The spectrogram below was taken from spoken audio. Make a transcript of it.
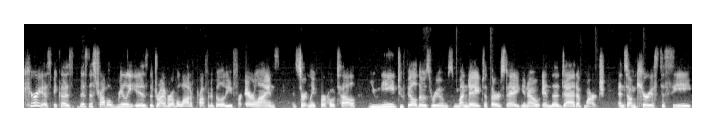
curious because business travel really is the driver of a lot of profitability for airlines and certainly for hotel. You need to fill those rooms Monday to Thursday, you know, in the dead of March. And so I'm curious to see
